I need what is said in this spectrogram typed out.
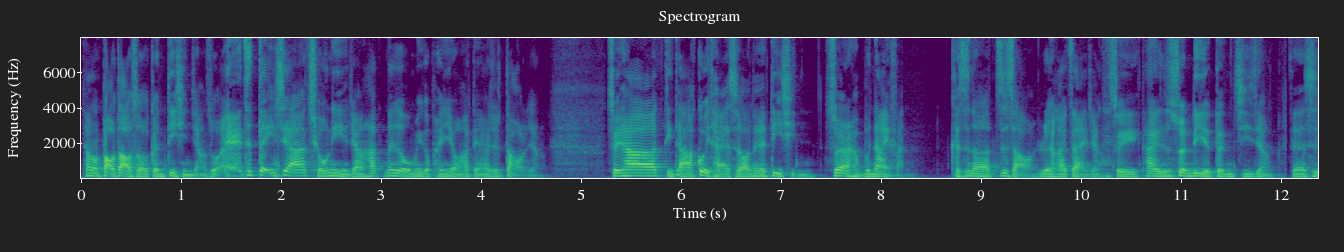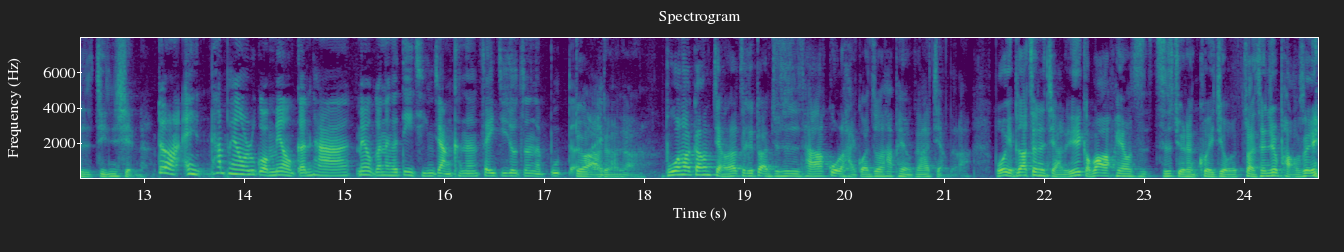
他们报道的时候跟地勤讲说：“哎，再等一下，求你这样。”他那个我们有个朋友，他等一下就到了这样。所以他抵达柜台的时候，那个地勤虽然很不耐烦。可是呢，至少人还在这样，所以他也是顺利的登机，这样真的是惊险的。对啊，哎、欸，他朋友如果没有跟他没有跟那个地勤讲，可能飞机就真的不登。对啊，对啊，对啊。不过他刚刚讲到这个段，就是他过了海关之后，他朋友跟他讲的啦。不过也不知道真的假的，因为搞不好他朋友只只是觉得很愧疚，转身就跑，所以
